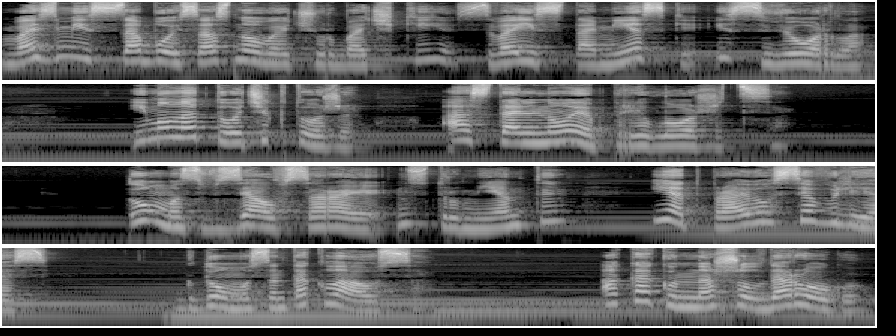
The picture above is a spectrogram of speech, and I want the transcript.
возьми с собой сосновые чурбачки, свои стамески и сверла. И молоточек тоже, а остальное приложится». Томас взял в сарае инструменты и отправился в лес – к дому Санта-Клауса. А как он нашел дорогу?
